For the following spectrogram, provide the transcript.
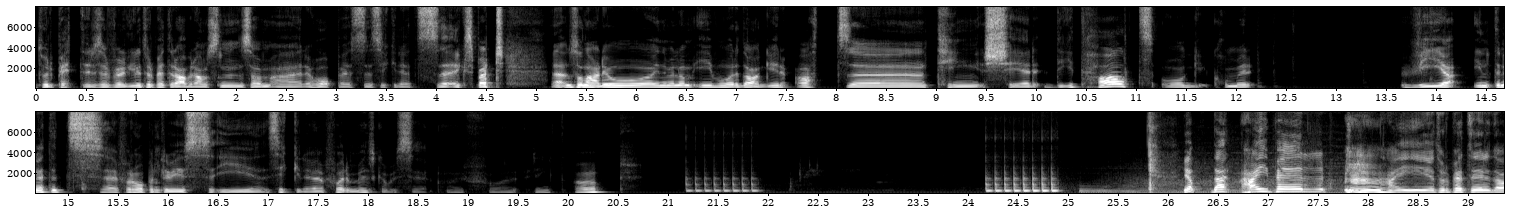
Tor Petter, selvfølgelig. Tor Petter Abrahamsen, som er HPs sikkerhetsekspert. Sånn er det jo innimellom i våre dager at uh, ting skjer digitalt og kommer via internettet, forhåpentligvis i sikre former. Skal vi se om vi får ringt opp Ja, der. Hei, Per. Hei, Tor Petter. Da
